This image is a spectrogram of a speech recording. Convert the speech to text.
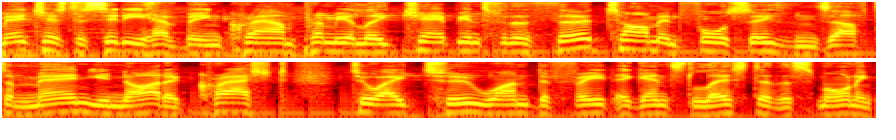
Manchester City have been crowned Premier League champions for the third time in four seasons after Man United crashed to a 2 1 defeat against Leicester this morning.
